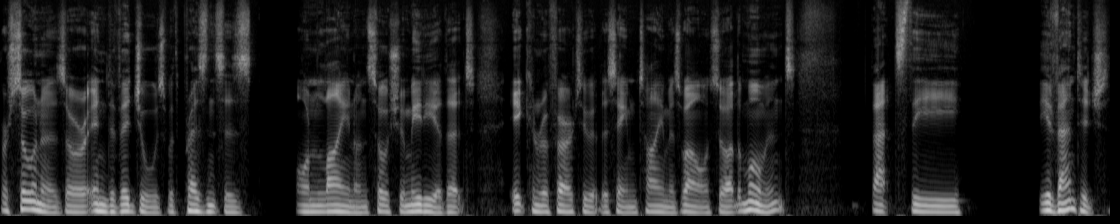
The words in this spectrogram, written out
personas or individuals with presences online on social media that it can refer to at the same time as well. So at the moment, that's the the advantage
